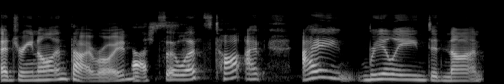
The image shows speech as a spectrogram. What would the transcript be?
adrenal and thyroid. So let's talk. I I really did not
